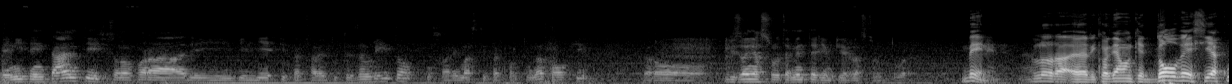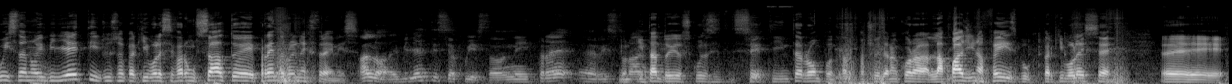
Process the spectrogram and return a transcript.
venite in tanti, ci sono ancora dei biglietti per fare tutto esaurito, ne sono rimasti per fortuna pochi, però bisogna assolutamente riempire la struttura. Bene, allora eh, ricordiamo anche dove si acquistano i biglietti, giusto per chi volesse fare un salto e prenderlo in extremis. Allora, i biglietti si acquistano nei tre eh, ristoranti. Intanto io scusa se, se sì. ti interrompo, intanto faccio vedere ancora la pagina Facebook per chi volesse eh,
